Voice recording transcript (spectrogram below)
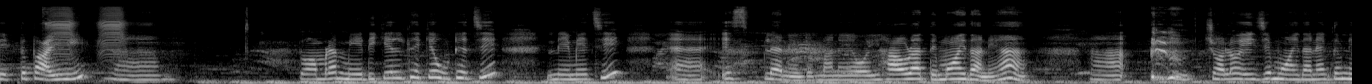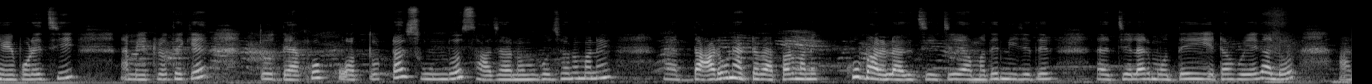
দেখতে পাইনি। তো আমরা মেডিকেল থেকে উঠেছি, নেমেছি এসপ্ল্যানেড মানে ওই হাওড়াতে, ময়দানে হ্যাঁ? চলো এই যে ময়দানে একদম নেমে পড়েছি মেট্রো থেকে। তো দেখো কতটা সুন্দর সাজানো, গোছানো মানে দারুণ একটা ব্যাপার। মানে খুব ভালো লাগছে যে আমাদের নিজেদের জেলার মধ্যেই এটা হয়ে গেল। আর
